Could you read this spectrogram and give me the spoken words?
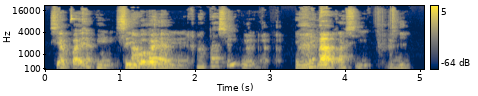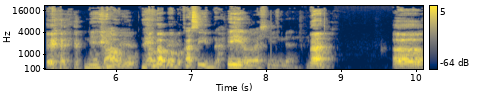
siapa ya? Ih, Si kenapa, pokoknya. iya, Kenapa sih? Ini Nah. nah. Bekasi. Kamu nggak apa-apa Bekasi Indah. Iya, Bekasi Indah. Nah, eh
